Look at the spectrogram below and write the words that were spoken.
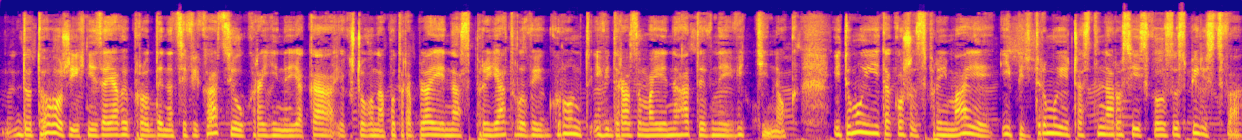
До того ж, їхні заяви про денацифікацію України, яка, якщо вона потрапляє на сприятливий ґрунт і відразу має негативний відтінок, і тому її також сприймає і підтримує частина російського суспільства,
